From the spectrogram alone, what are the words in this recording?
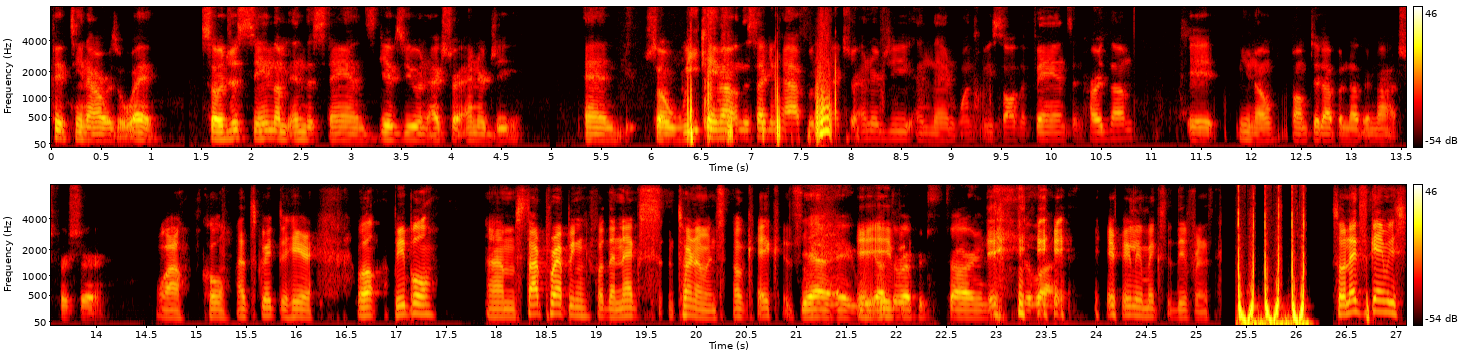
15 hours away. So just seeing them in the stands gives you an extra energy. And so we came out in the second half with extra energy. And then once we saw the fans and heard them, it, you know, bumped it up another notch for sure. Wow, cool. That's great to hear. Well, people, um, start prepping for the next tournaments, okay? Because Yeah, hey, we got If- the repertoire in July. it really makes a difference. So next game is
